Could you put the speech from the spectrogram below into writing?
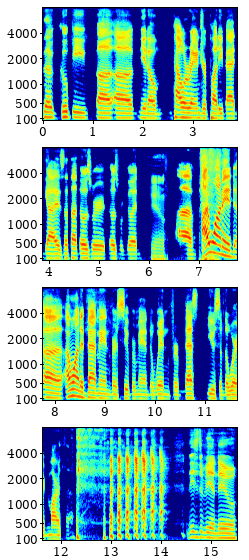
the goopy uh uh you know Power Ranger putty bad guys. I thought those were those were good. Yeah. Uh, I wanted uh I wanted Batman versus Superman to win for best use of the word Martha. It needs to be a new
